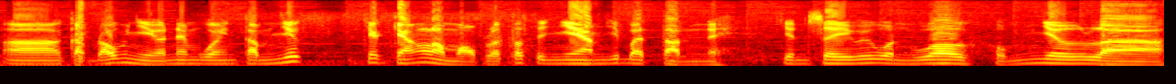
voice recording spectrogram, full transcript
à, cặp đấu nhiều anh em quan tâm nhất. Chắc chắn là một là Tottenham với Brighton này Chelsea với Wolves cũng như là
